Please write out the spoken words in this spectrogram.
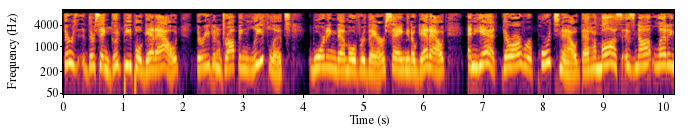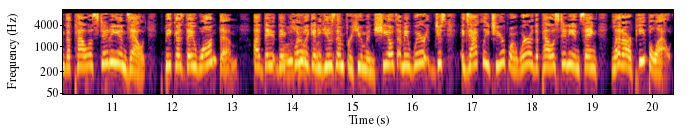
they're they're saying good people get out. They're even yep. dropping leaflets warning them over there, saying you know get out. And yet there are reports now that Hamas is not letting the Palestinians out because they want them. Uh, they they're well, clearly going to use them for human shields. I mean, where just exactly to your point, where are the Palestinians saying let our people out?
